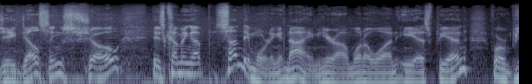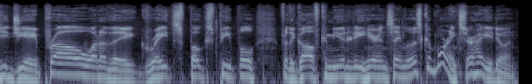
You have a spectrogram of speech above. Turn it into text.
Jay Delsing's show is coming up Sunday morning at 9 here on 101 ESPN for PGA Pro, one of the great spokespeople for the golf community here in St. Louis. Good morning, sir. How you doing?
